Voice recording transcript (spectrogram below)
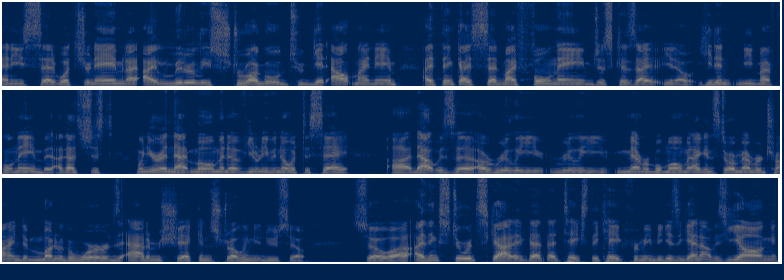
and he said, What's your name? And I, I literally struggled to get out my name. I think I said my full name just because I, you know, he didn't need my full name, but that's just when you're in that moment of you don't even know what to say. Uh, that was a, a, really, really memorable moment. I can still remember trying to mutter the words Adam Schick and struggling to do so. So uh, I think Stuart Scott, I think that that takes the cake for me because again, I was young.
